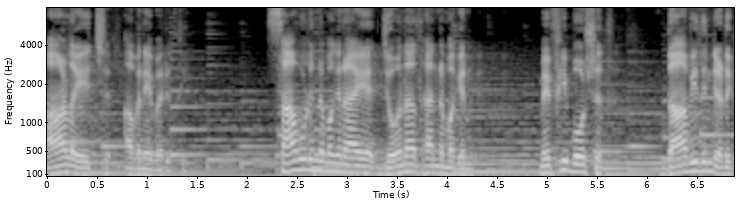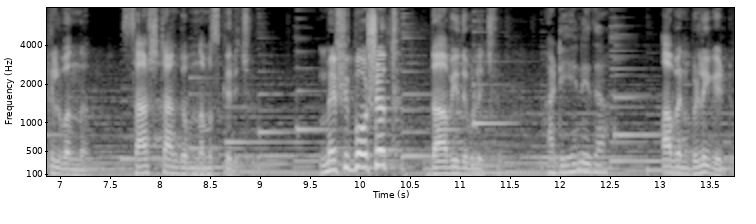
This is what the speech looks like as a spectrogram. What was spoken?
ആളയച്ച് അവനെ വരുത്തി. സാവൂളിന്റെ മകനായ ജോനാഥാന്റെ മകൻ മെഫിബോഷത്ത് ദാവീദിന്റെ അടുക്കൽ വന്ന് സാഷ്ടാംഗം നമസ്കരിച്ചു. മെഫിബോഷത്ത് ദാവീദ് വിളിച്ചു. അടിയനിതാ. അവൻ വിളി കേട്ടു.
